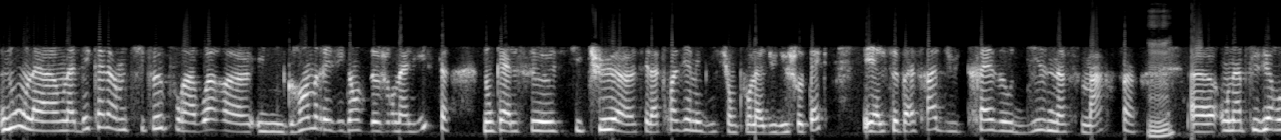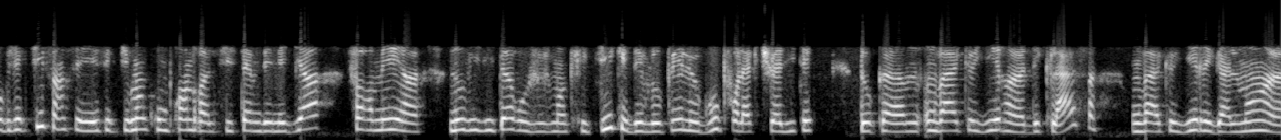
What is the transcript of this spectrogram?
nous, on l'a, on l'a décalé un petit peu pour avoir euh, une grande résidence de journalistes. Donc elle se situe, euh, c'est la troisième édition pour la Duduchotech, et elle se passera du 13 au 19 mars. Mhm. Euh, on a plusieurs objectifs. Hein. C'est effectivement comprendre le système des médias, former euh, nos visiteurs au jugement critique et développer le goût pour l'actualité. Donc, euh, on va accueillir euh, des classes. On va accueillir également euh,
